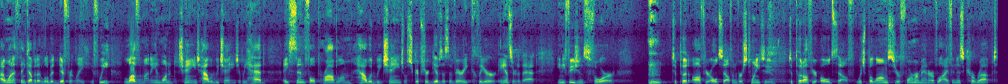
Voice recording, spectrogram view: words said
I want to think of it a little bit differently. If we love money and wanted to change, how would we change? If we had a sinful problem, how would we change? Well, Scripture gives us a very clear answer to that in Ephesians 4. to put off your old self, in verse 22, to put off your old self, which belongs to your former manner of life and is corrupt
